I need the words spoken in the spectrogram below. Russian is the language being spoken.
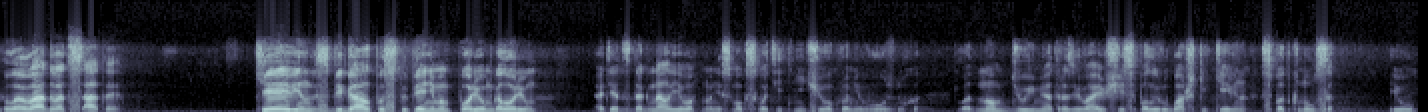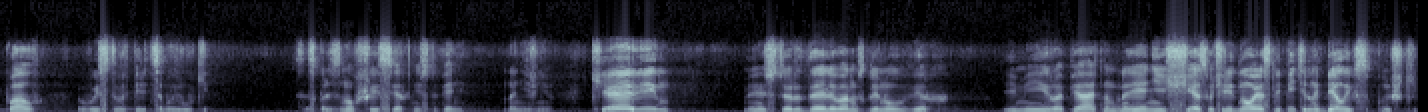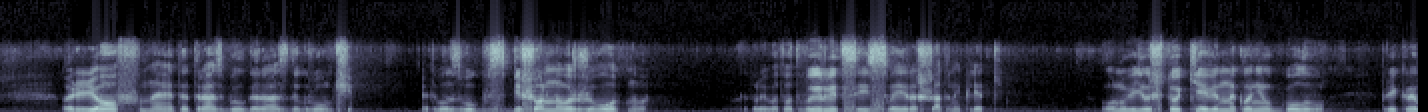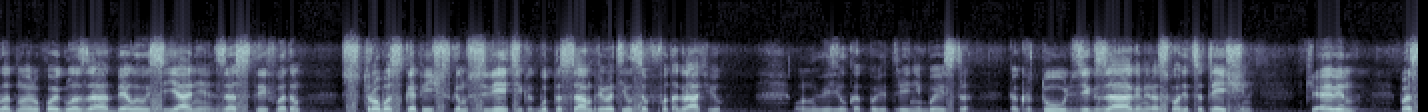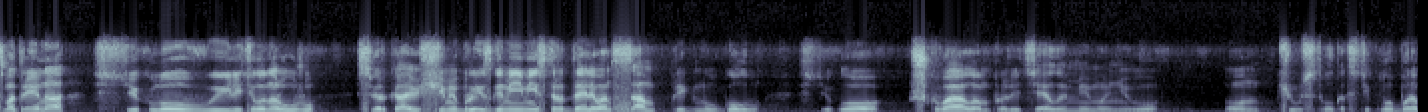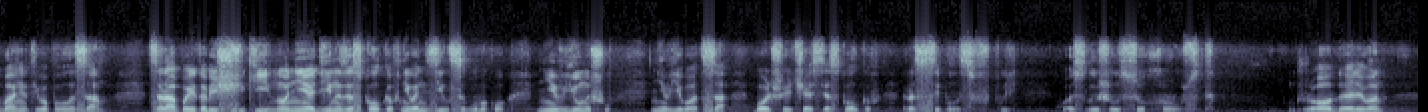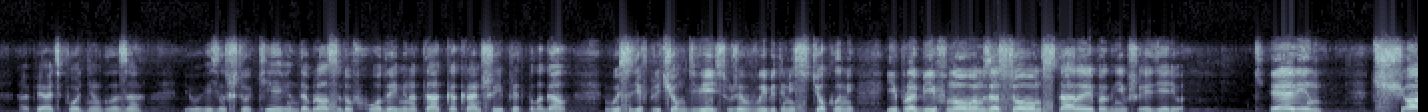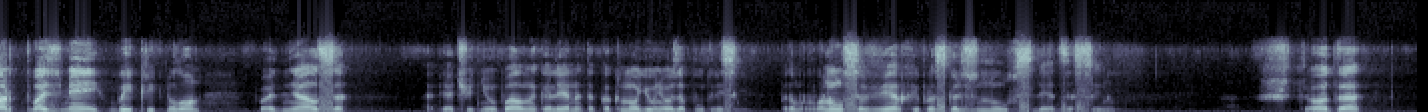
Глава 20. Кевин взбегал по ступеням Эмпориум Галориум. Отец догнал его, но не смог схватить ничего, кроме воздуха. В одном дюйме от развивающейся полы рубашки Кевина споткнулся и упал, выставив перед собой руки, соскользнувшие с верхней ступени на нижнюю. «Кевин!» Мистер Деливан взглянул вверх, и мир опять на мгновение исчез в очередной ослепительно белой вспышке — Рев на этот раз был гораздо громче. Это был звук взбешенного животного, которое вот-вот вырвется из своей расшатанной клетки. Он увидел, что Кевин наклонил голову, прикрыл одной рукой глаза от белого сияния, застыв в этом стробоскопическом свете, как будто сам превратился в фотографию. Он увидел, как по витрине быстро, как ртуть зигзагами расходятся трещины. «Кевин, посмотри на...» Стекло вылетело наружу сверкающими брызгами, и мистер Деливан сам пригнул голову. Стекло шквалом пролетело мимо него. Он чувствовал, как стекло барабанит его по волосам, царапает обе щеки, но ни один из осколков не вонзился глубоко, ни в юношу, ни в его отца. Большая часть осколков рассыпалась в пыль. Послышался хруст. Джо Деливан опять поднял глаза — и увидел, что Кевин добрался до входа именно так, как раньше и предполагал, высадив плечом дверь с уже выбитыми стеклами и пробив новым засовом старое прогнившее дерево. «Кевин, черт возьми!» — выкрикнул он. Поднялся, опять чуть не упал на колено, так как ноги у него запутались, потом рванулся вверх и проскользнул вслед за сыном. «Что-то...»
